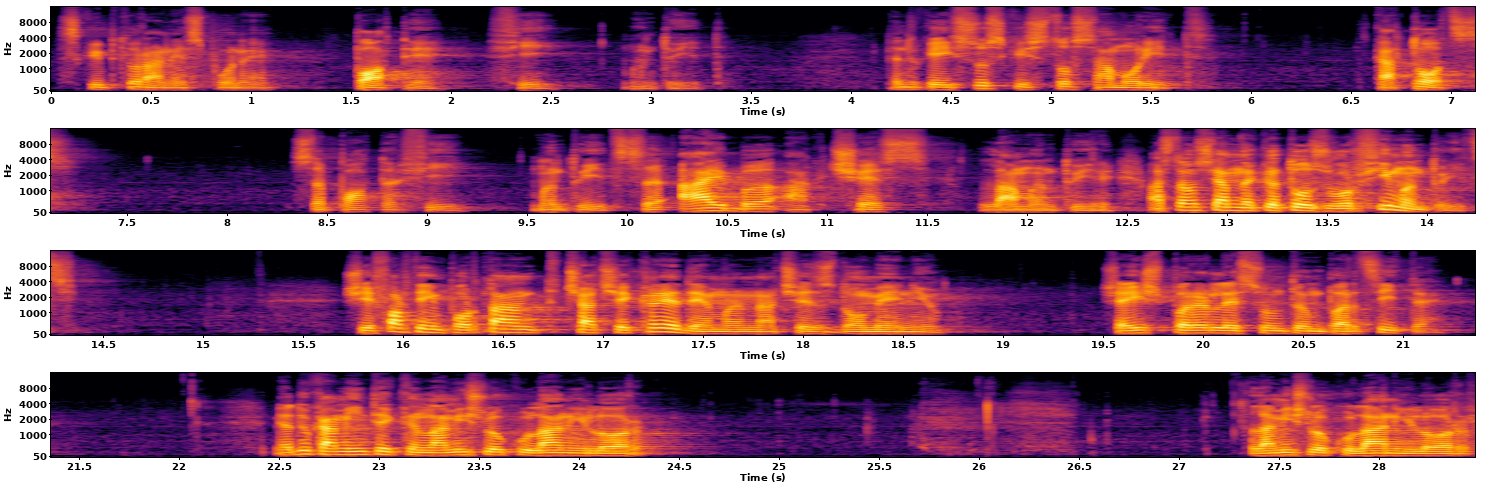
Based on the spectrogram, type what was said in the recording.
Scriptura ne spune, poate fi mântuit. Pentru că Iisus Hristos a murit ca toți să poată fi mântuiți, să aibă acces la mântuire. Asta nu înseamnă că toți vor fi mântuiți. Și e foarte important ceea ce credem în acest domeniu. Și aici părerile sunt împărțite. Mi-aduc aminte când la mijlocul anilor la mijlocul anilor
